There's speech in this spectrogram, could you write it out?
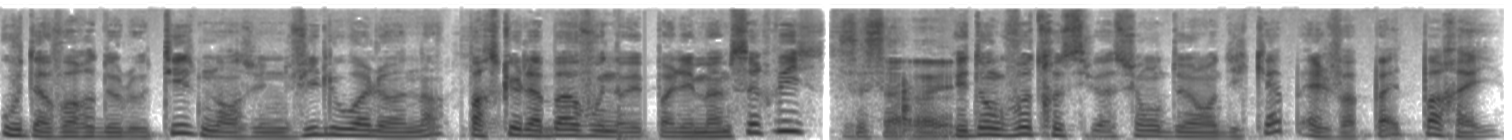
ou d'avoir de l'autisme dans une ville wallonne. Hein, parce que là-bas, vous n'avez pas les mêmes services. C'est ça, ouais. Et donc, votre situation de handicap, elle va pas être pareille.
